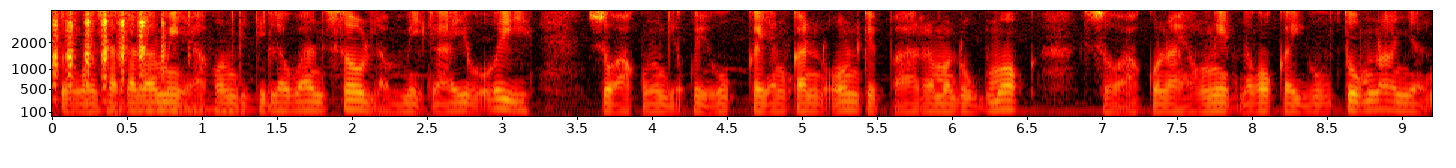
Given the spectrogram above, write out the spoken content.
tungod sa kalami akong gitilawan so lami kayo oy so akong gi okay okay ang kanon kay para madugmok. So ako na hungit na ko kay gutom na nya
